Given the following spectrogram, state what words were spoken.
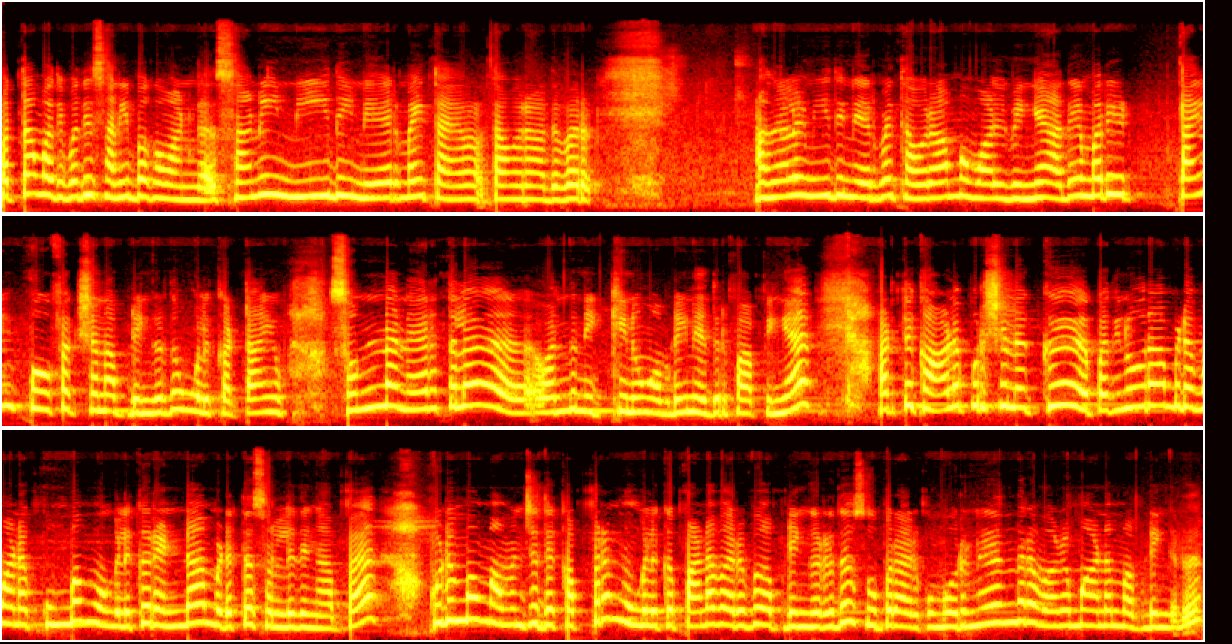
பத்தாம் அதிபதி சனி பகவான்ங்க. சனி நீதி நேர்மை தவ தவறாதவர். அதனால நீதி நேர்மை தவறாமல் வாழ்வீங்க. அதே மாதிரி டைம் பர்ஃபெக்ஷன் அப்படிங்கிறது உங்களுக்கு கட்டாயம். சொன்ன நேரத்தில் வந்து நிற்கணும் அப்படின்னு எதிர்பார்ப்பீங்க. அடுத்து காலபுருஷனுக்கு பதினோராம் இடமான கும்பம் உங்களுக்கு ரெண்டாம் இடத்த சொல்லுதுங்க அப்போ. குடும்பம் அமைஞ்சதுக்கப்புறம் உங்களுக்கு பண வரவு அப்படிங்கிறது சூப்பராக இருக்கும். ஒரு நிரந்தர வருமானம் அப்படிங்கிறது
